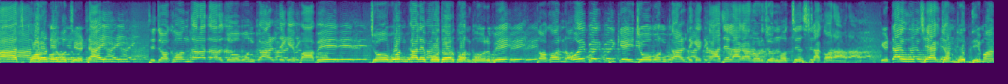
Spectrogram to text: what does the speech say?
কাজ করণীয় হচ্ছে এটাই যে যখন তারা তার যৌবন কালটিকে পাবে যৌবন কালে পদার্পণ করবে তখন ওই ব্যক্তিকে এই যৌবন কালটিকে কাজে লাগানোর জন্য চেষ্টা করা। এটাই হচ্ছে একজন বুদ্ধিমান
